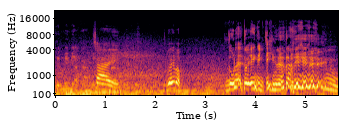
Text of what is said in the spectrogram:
ขึ้นไม่มีอาการใช่ ด้วยแบบ ดูแลตัวเองจริงๆเลยตอนนี้ อืม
